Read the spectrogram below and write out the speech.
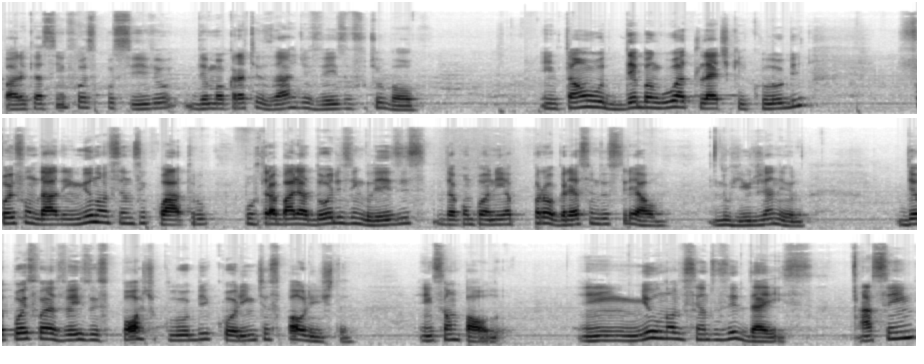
para que assim fosse possível democratizar de vez o futebol. Então, o Debangu Athletic Club foi fundado em 1904 por trabalhadores ingleses da companhia Progresso Industrial, no Rio de Janeiro. Depois foi a vez do Esporte Clube Corinthians Paulista, em São Paulo, em 1910. Assim,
